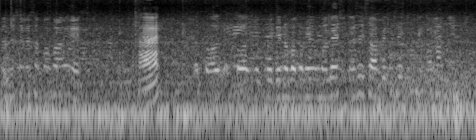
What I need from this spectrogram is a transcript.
Ano sila sa babae? Ha? Ito, ito, pwede na ba kami umalis? Kasi sabi ko sikti ka lang eh.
